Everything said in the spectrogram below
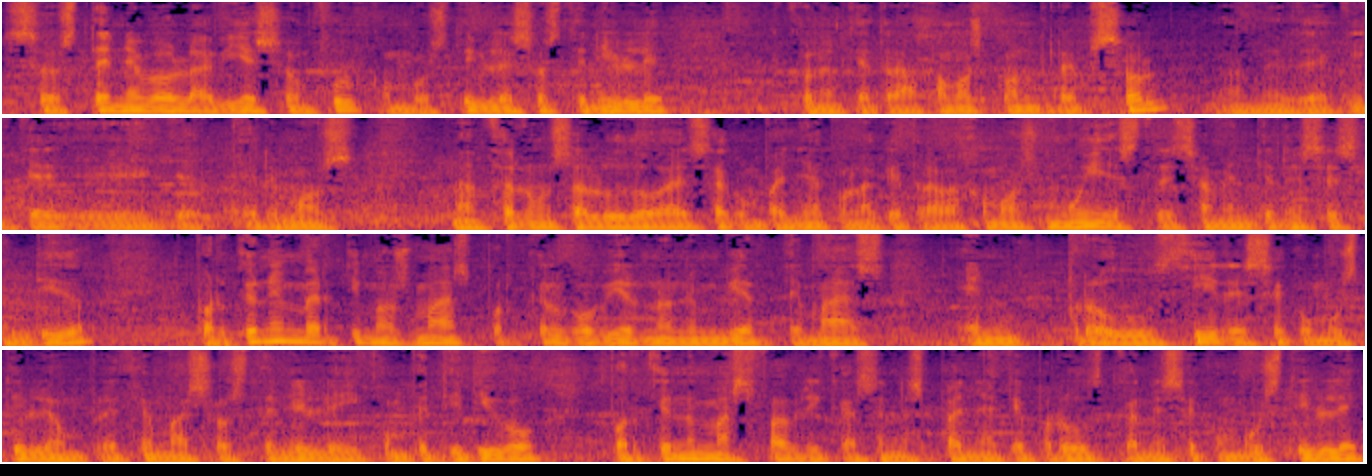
Sustainable Aviation Full, combustible sostenible con el que trabajamos con Repsol. Desde aquí eh, queremos lanzar un saludo a esa compañía con la que trabajamos muy estrechamente en ese sentido. ¿Por qué no invertimos más? ¿Por qué el gobierno no invierte más en producir ese combustible a un precio más sostenible y competitivo? ¿Por qué no hay más fábricas en España que produzcan ese combustible?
